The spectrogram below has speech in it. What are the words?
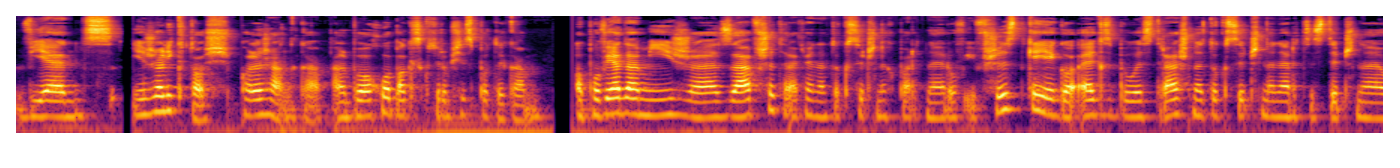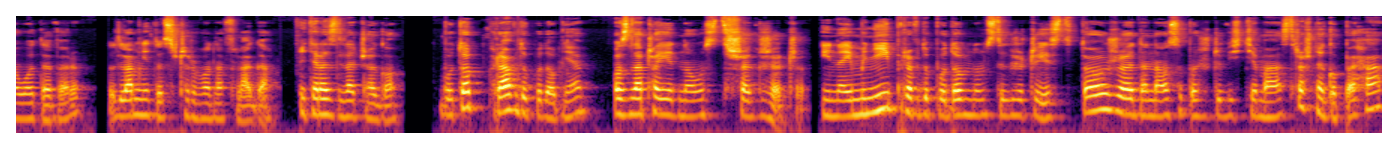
Więc jeżeli ktoś, koleżanka albo chłopak, z którym się spotykam, opowiada mi, że zawsze trafia na toksycznych partnerów i wszystkie jego ex były straszne, toksyczne, narcystyczne, whatever, to dla mnie to jest czerwona flaga. I teraz dlaczego? Bo to prawdopodobnie oznacza jedną z trzech rzeczy. I najmniej prawdopodobną z tych rzeczy jest to, że dana osoba rzeczywiście ma strasznego pecha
